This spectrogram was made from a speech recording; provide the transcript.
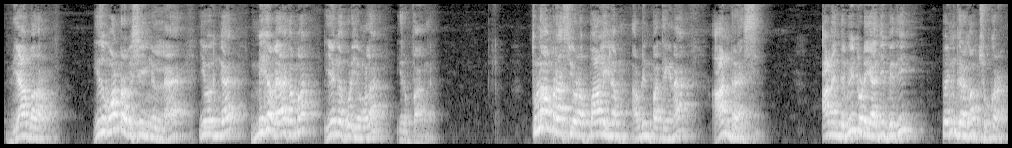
வியாபாரம். இது போன்ற விஷயங்களில் இவங்க மிக வேகமாக இயங்கக்கூடியவங்களாக இருப்பாங்க. துலாம் ராசியோட பாலினம் அப்படின்னு பார்த்தீங்கன்னா ஆண் ராசி. ஆனால் இந்த வீட்டுடைய அதிபதி பெண் கிரகம் சுக்கரன்.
